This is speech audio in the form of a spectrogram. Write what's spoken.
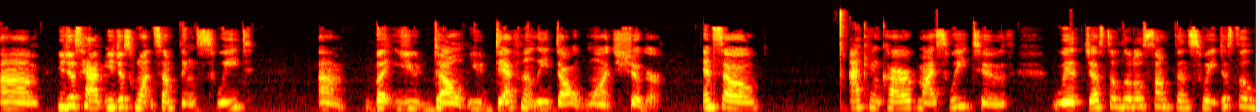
um, you just have, you just want something sweet. Um, but you don't, you definitely don't want sugar. And so I can curb my sweet tooth with just a little something sweet, just a,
